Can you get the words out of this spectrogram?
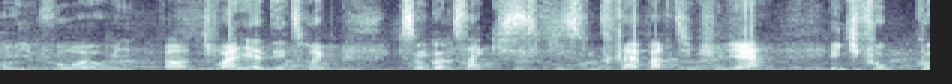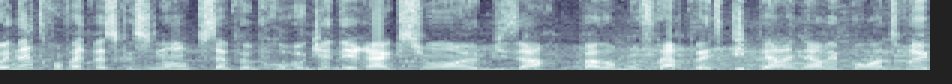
oui, pour eux, oui. Enfin, tu vois, il y a des trucs qui sont comme ça, qui, sont très particulières et qu'il faut connaître en fait, parce que sinon, ça peut provoquer des réactions euh, bizarres. Par exemple, mon frère peut être hyper énervé pour un truc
